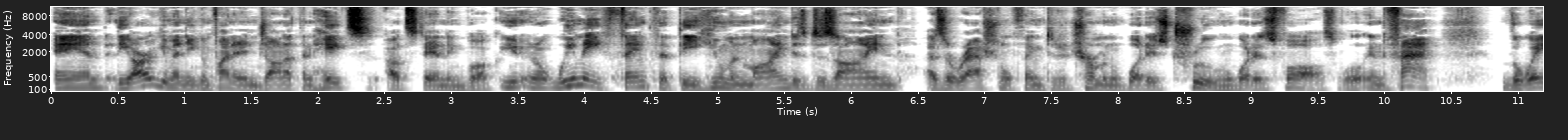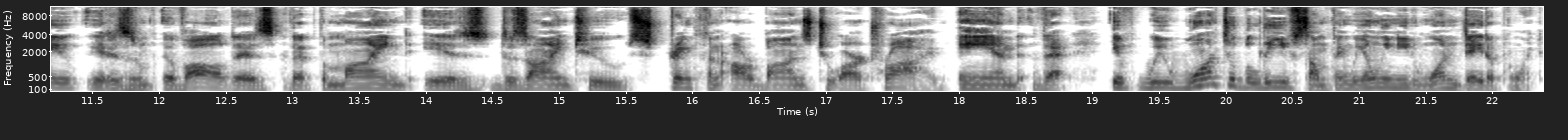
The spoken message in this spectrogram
And the argument you can find it in Jonathan Haidt's outstanding book. You know, we may think that the human mind is designed as a rational thing to determine what is true and what is false. Well, in fact, the way it has evolved is that the mind is designed to strengthen our bonds to our tribe and that if we want to believe something, we only need one data point.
